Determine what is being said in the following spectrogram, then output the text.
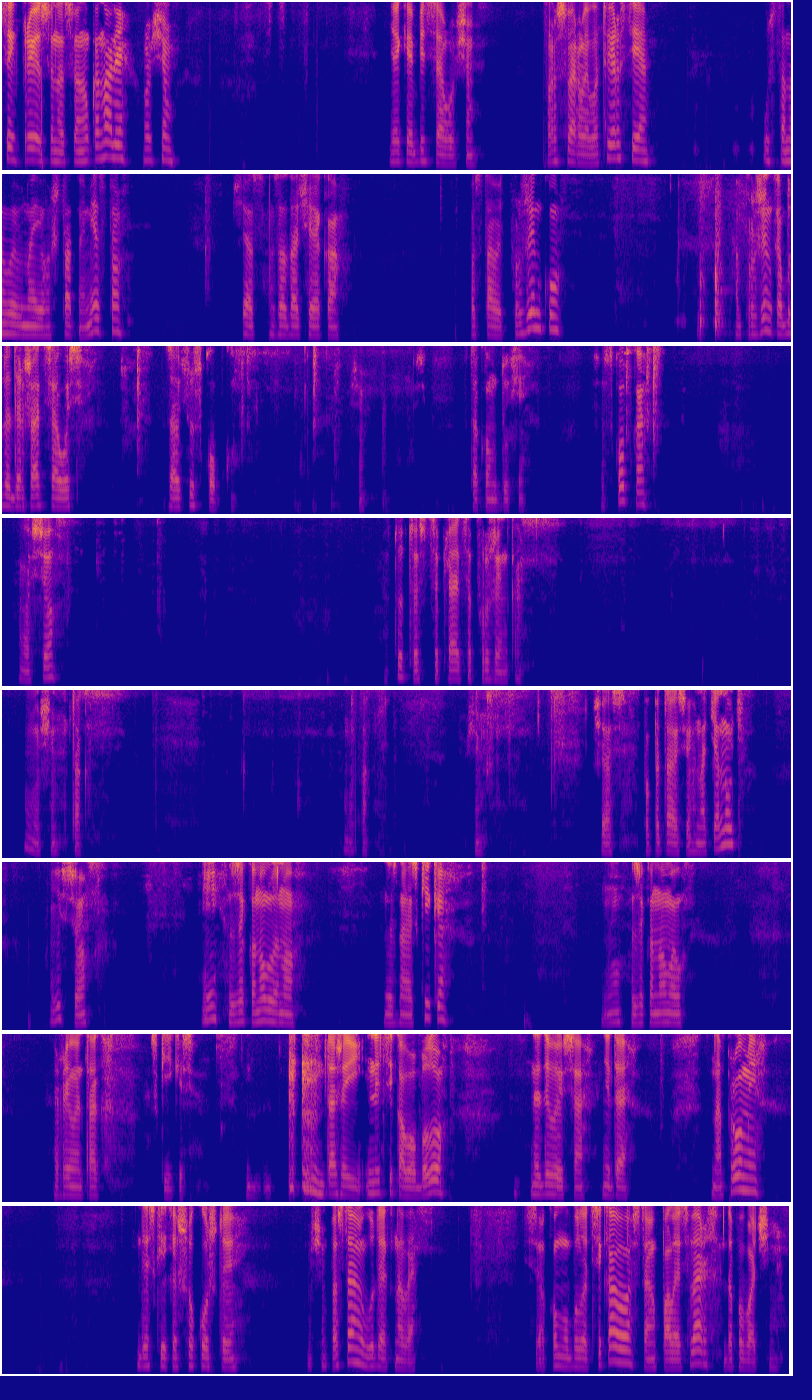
Всіх приветствую на своєму каналі. В общем, як і обіцяв, в общем, просверлив отверстие, установив на його штатне місто. Зараз задача яка поставити пружинку. А пружинка буде держатися ось за оцю скобку. В такому духі. Все, скобка. Ось. Тут ось цепляється пружинка. Ну, В общем, так. Вот так. В общем, сейчас попытаюсь його натягнути. І все. І зекономлено, не знаю скільки. Ну, зекономив гривень так скількись. Даже не цікаво було. Не дивився ніде на промі. Де скільки що коштує. В общем, поставимо буде як нове. Все, кому було цікаво, ставимо палець вверх. До побачення.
